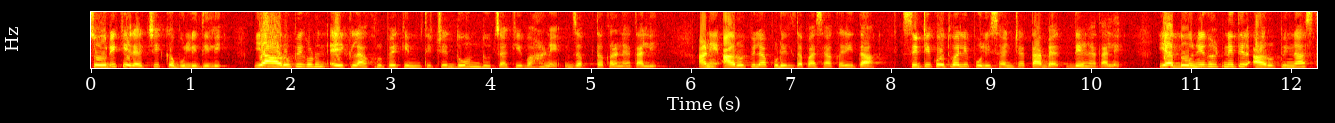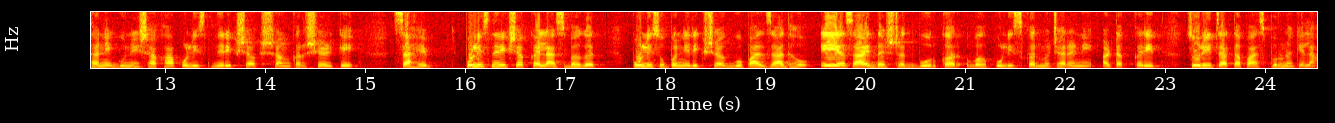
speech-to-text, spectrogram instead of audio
चोरी केल्याची कबुली दिली. या आरोपीकडून एक लाख रुपये किमतीचे दोन दुचाकी वाहने जप्त करण्यात आली. आणि आरोपीला पुढील तपासाकरिता सिटी कोतवाली पोलिसांच्या ताब्यात देण्यात आले. या दोन्ही घटनेतील आरोपींना स्थानिक गुन्हे शाखा पोलीस निरीक्षक शंकर शेळके साहेब पोलीस निरीक्षक कैलास भगत पोलीस उपनिरीक्षक गोपाल जाधव एएसआय दशरथ बोरकर व पोलीस कर्मचाऱ्यांनी अटक करीत चोरीचा तपास पूर्ण केला.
